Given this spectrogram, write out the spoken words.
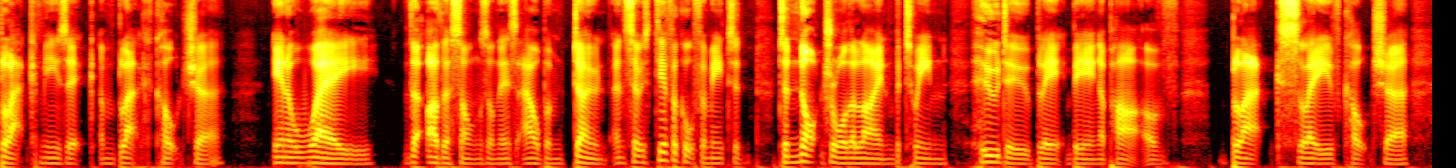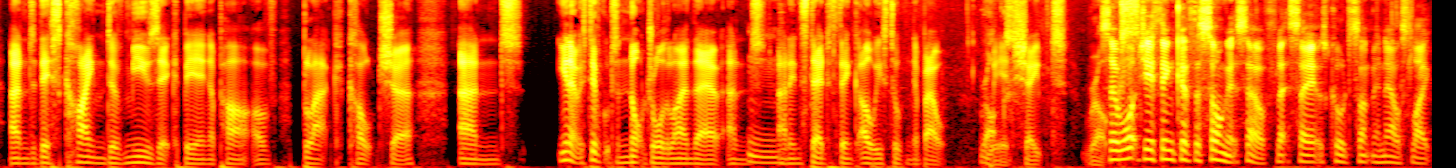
black music and black culture in a way that other songs on this album don't. And so it's difficult for me to to not draw the line between hoodoo ble- being a part of black slave culture and this kind of music being a part of black culture and you know it's difficult to not draw the line there and and instead think oh he's talking about Rocks. weird shaped rocks so what do you think of the song itself? Let's say it was called something else, like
